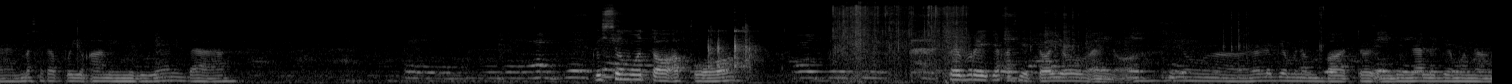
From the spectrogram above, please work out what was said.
Yan, masarap po yung aming merienda. Gusto mo to, Apo? Favorite niya kasi to yung ano, yung ah, lalagyan mo ng butter and then lalagyan mo ng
